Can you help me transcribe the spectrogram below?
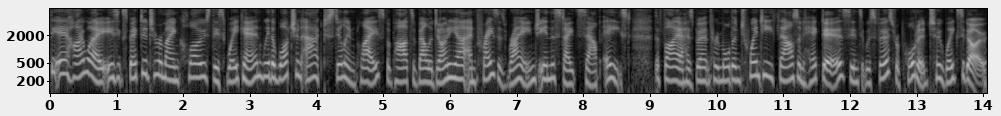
The Eyre Highway is expected to remain closed this weekend with a watch and act still in place for parts of Balladonia and Fraser's Range in the state's southeast. The fire has burnt through more than 20,000 hectares since it was first reported two weeks ago.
